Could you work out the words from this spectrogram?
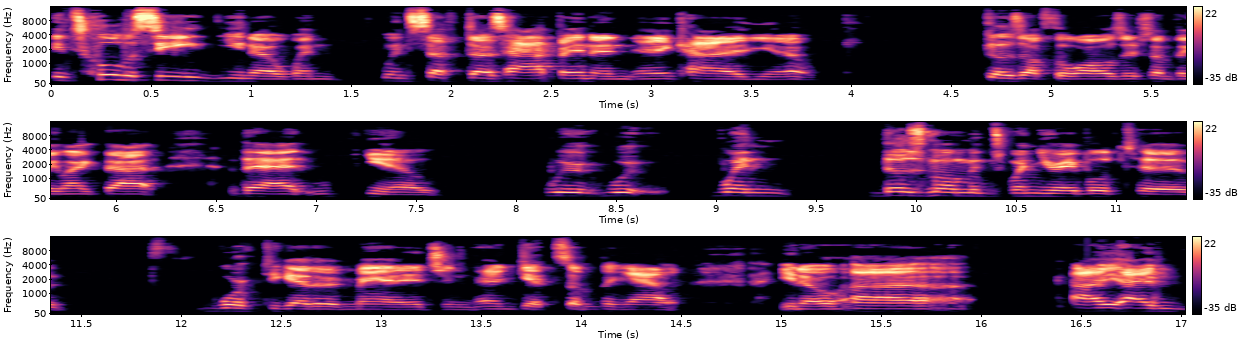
it's cool to see, you know, when when stuff does happen and, and it kind of you know goes off the walls or something like that. That you know, we're, we're when those moments when you're able to work together and manage and, and get something out. You know, uh, I, I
